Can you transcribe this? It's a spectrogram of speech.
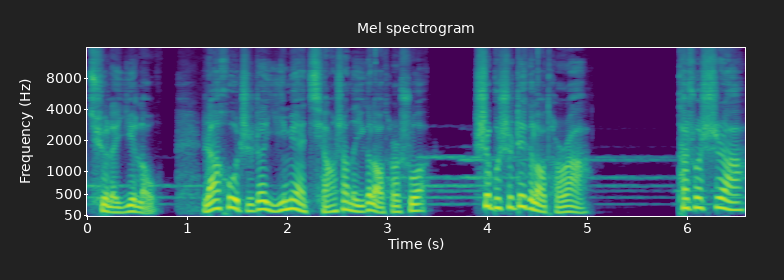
去了一楼，然后指着一面墙上的一个老头说：“是不是这个老头啊？”他说：“是啊。”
